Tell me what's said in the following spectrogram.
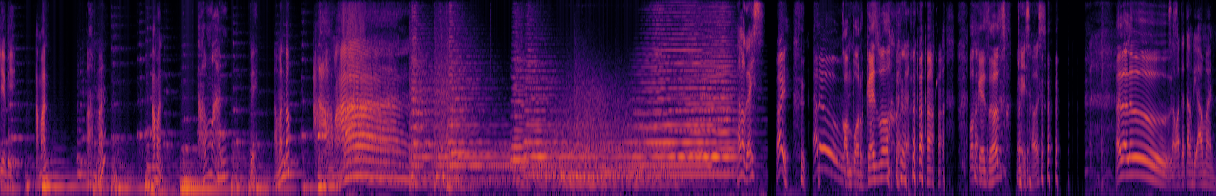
Piye piye? Aman? Aman? Aman. Aman. Aman toh? Aman. Halo guys. Hai. Halo. Kompor guys lo. Pok guys host. Guys host. Halo halo. Selamat datang di Aman.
